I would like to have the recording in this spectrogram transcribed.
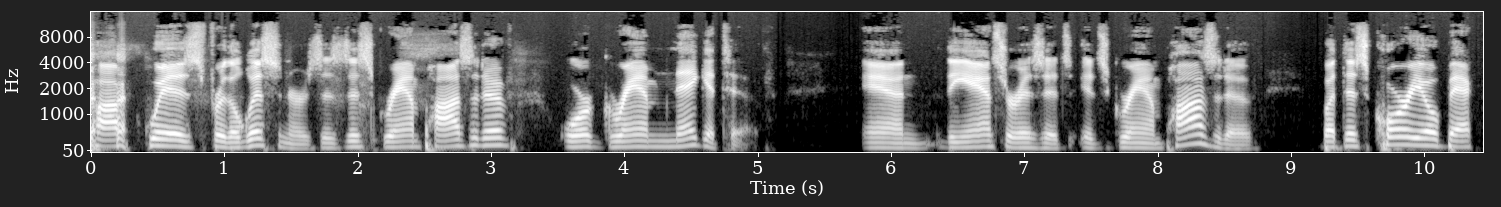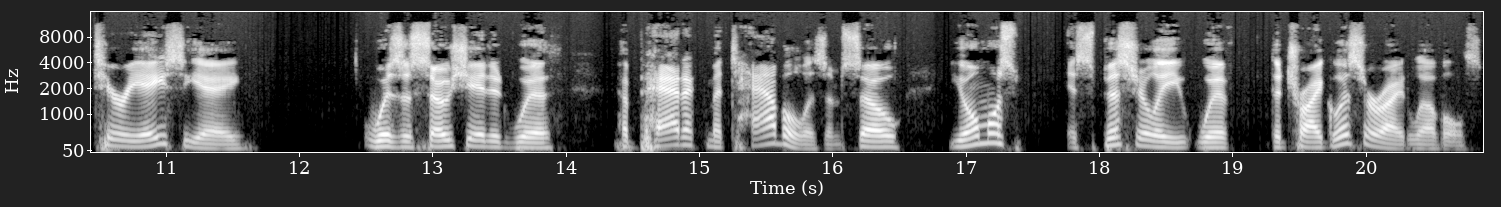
pop quiz for the listeners. Is this gram positive or gram negative? And the answer is it's it's gram positive. But this Corynebacteriaceae was associated with hepatic metabolism. So you almost especially with the triglyceride levels.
